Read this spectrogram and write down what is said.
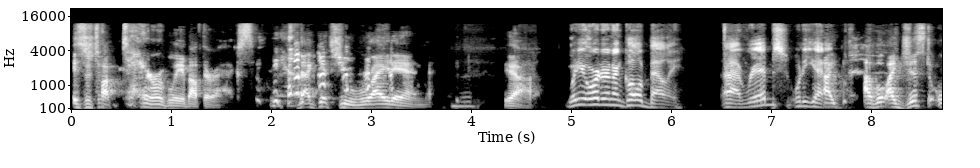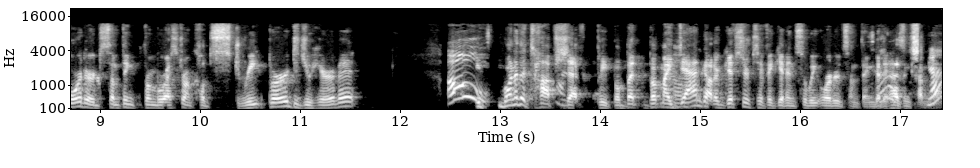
is to talk terribly about their ex. that gets you right in. Yeah. What are you ordering on Goldbelly? Uh, ribs? What do you got? I, I well, I just ordered something from a restaurant called Streetbird. Did you hear of it? Oh, it's one of the top chef people. But but my dad got a gift certificate, and so we ordered something, but it hasn't come yet.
